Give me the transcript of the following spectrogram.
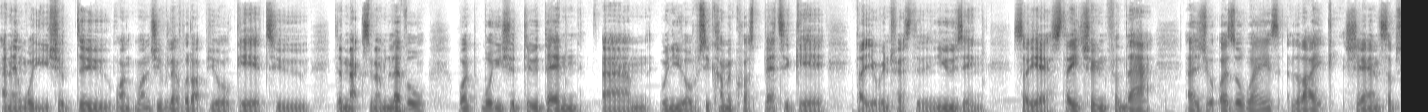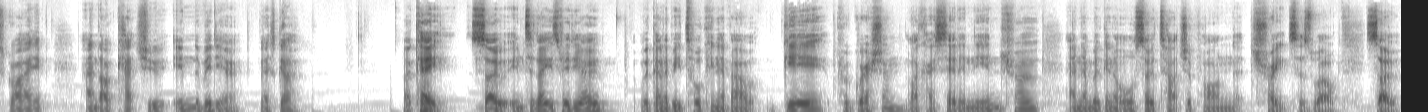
and then what you should do once you've leveled up your gear to the maximum level, what, what you should do then um, when you obviously come across better gear that you're interested in using. So yeah, stay tuned for that. As, you, as always, like, share, and subscribe, and I'll catch you in the video. Let's go. Okay, so in today's video, we're going to be talking about gear progression, like I said in the intro, and then we're going to also touch upon traits as well. So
